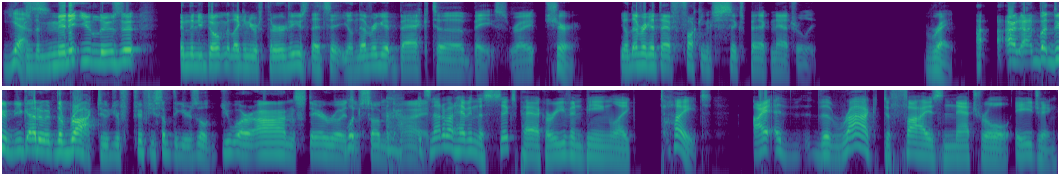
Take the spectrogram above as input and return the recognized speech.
Yes. Because the minute you lose it, and then you don't like in your thirties, that's it. You'll never get back to base, right? Sure. You'll never get that fucking six pack naturally. Right. I, I, I, but dude, you got to the Rock, dude. You're fifty something years old. You are on steroids Look, of some kind. It's not about having the six pack or even being like tight. I uh, the Rock defies natural aging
